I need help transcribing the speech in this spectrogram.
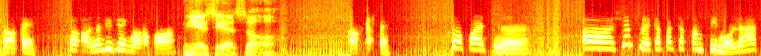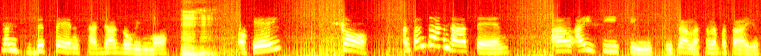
Okay. So, nadidinig mo ako? Yes, yes. Oo. Okay. So, partner, ah, syempre, kapag kakampi mo, lahat ng depensa gagawin mo. Mhm. Okay? So, ang tandaan natin, ang ICC, wait lang, nasa na ba tayo?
